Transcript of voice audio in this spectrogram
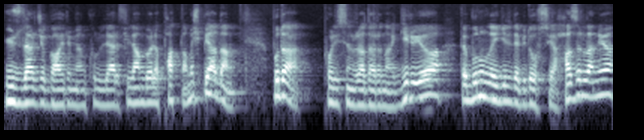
yüzlerce gayrimenkuller filan böyle patlamış bir adam. Bu da polisin radarına giriyor ve bununla ilgili de bir dosya hazırlanıyor.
